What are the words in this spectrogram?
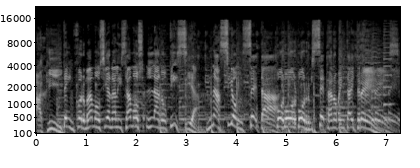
Aquí te informamos y analizamos la noticia. Nación Z por, por, por Z93.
